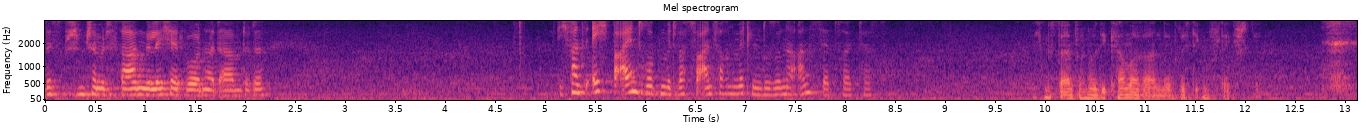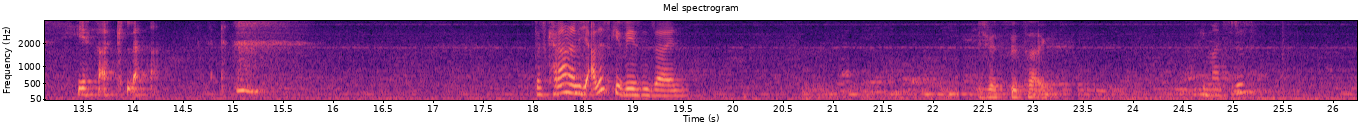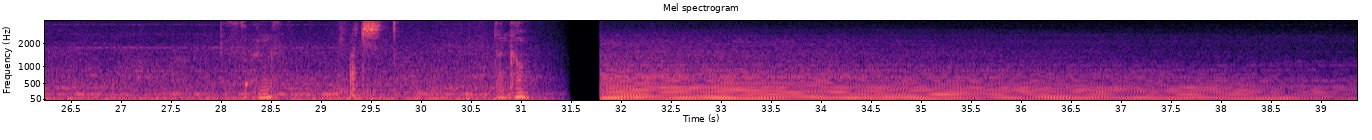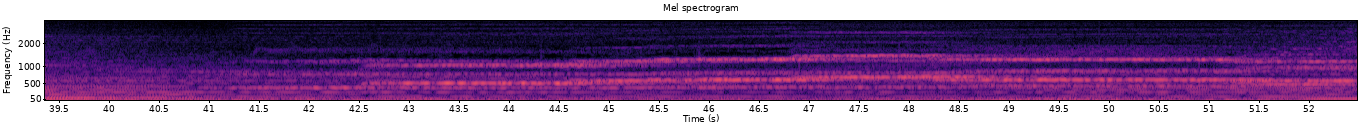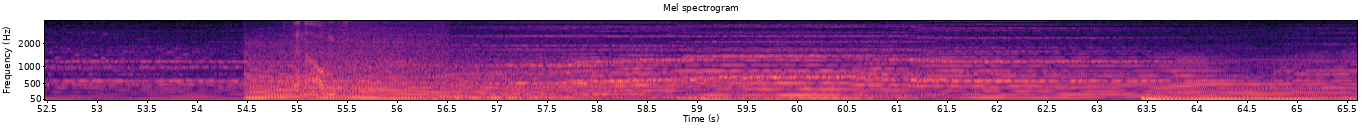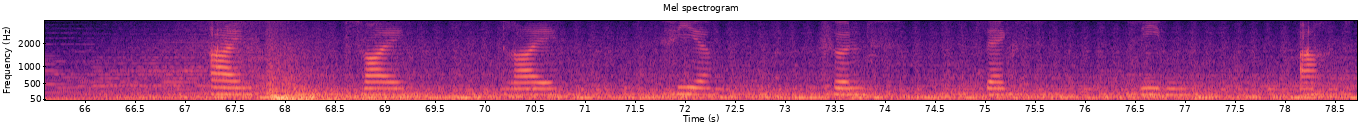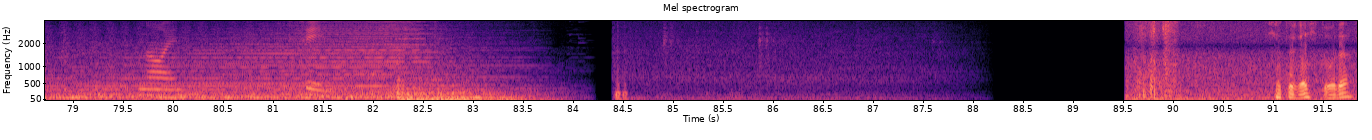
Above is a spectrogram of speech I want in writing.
bist bestimmt schon mit Fragen gelöchert worden heute Abend, oder? Ich fand's echt beeindruckend, mit was für einfachen Mitteln du so eine Angst erzeugt hast. Ich musste einfach nur die Kamera an den richtigen Fleck stellen. ja, klar. Das kann doch nicht alles gewesen sein. Ich werde es dir zeigen. Wie meinst du das? Hast du Angst? Quatsch. Dann komm. Deine Augen zu. Eins, zwei, drei, vier, fünf, sechs, sieben, acht, neun, zehn. Ich hatte recht, oder?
